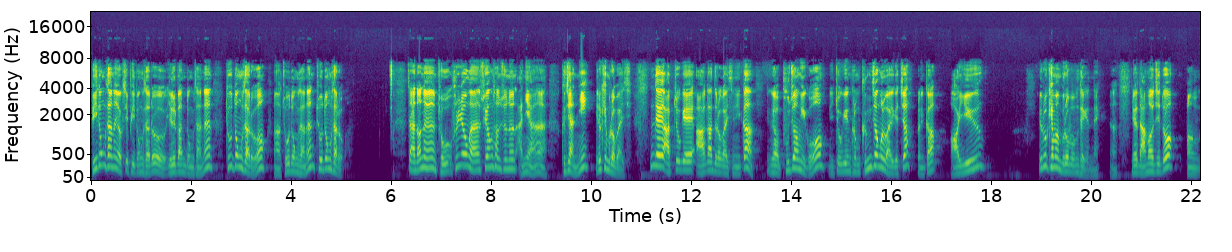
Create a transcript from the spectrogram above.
비동사는 역시 비동사로, 일반 동사는 투동사로, 어, 조동사는 조동사로. 자, 너는 조, 훌륭한 수영 선수는 아니야. 그지 않니? 이렇게 물어봐야지. 근데 앞쪽에 아가 들어가 있으니까 부정이고 이쪽엔 그럼 긍정을 와야겠죠? 그러니까 are you? 이렇게만 물어보면 되겠네. 어, 나머지도 어,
